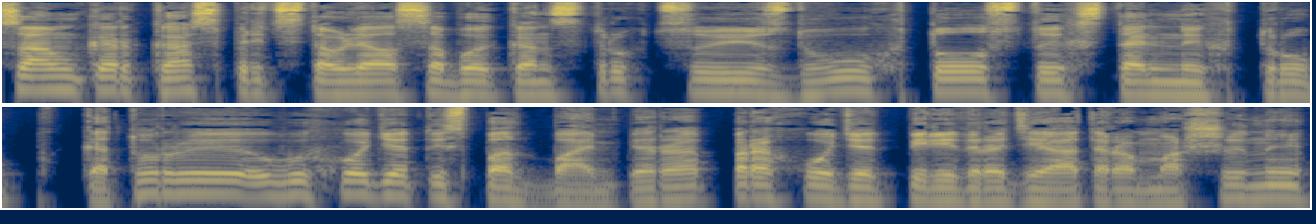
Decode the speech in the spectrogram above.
Сам каркас представлял собой конструкцию из двух толстых стальных труб, которые выходят из-под бампера, проходят перед радиатором машины,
